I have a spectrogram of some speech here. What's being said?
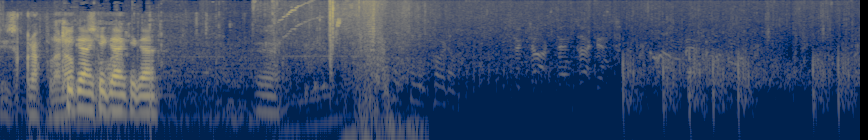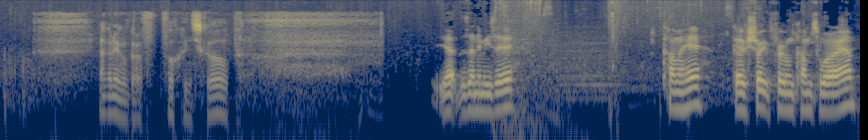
She's grappling Keep up going, keep going, keep going. A portal. I haven't even got a fucking scope. Yep, there's enemies here. Come here. Go straight through and come to where I am.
